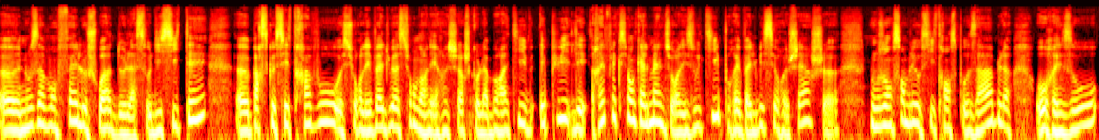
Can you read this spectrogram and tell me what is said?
euh, nous avons fait le choix de la solliciter euh, parce que ses travaux sur l'évaluation dans les recherches collaboratives et puis les réflexions qu'elle mène sur les outils pour évaluer ces recherches euh, nous ont semblé aussi transposables au réseau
